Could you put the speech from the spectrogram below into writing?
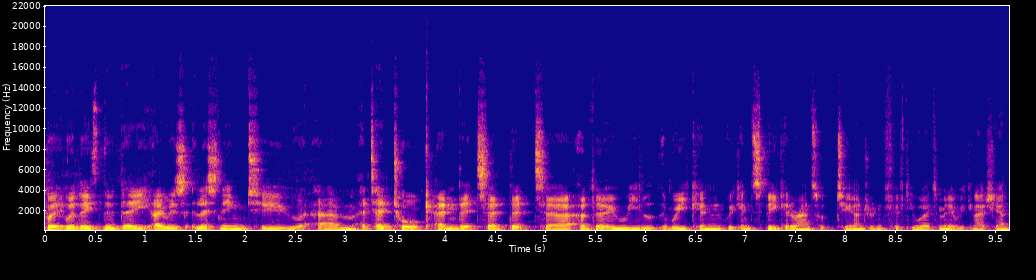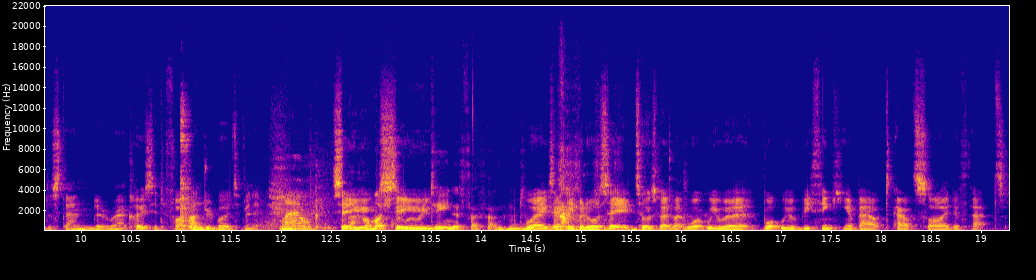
But, but they, they, I was listening to um, a TED talk, and it said that uh, although we we can we can speak at around sort of 250 words a minute, we can actually understand around closer to 500 words a minute. Wow! So how much so, do we retain at 500? Well, exactly. But also it talks about like what we were what we would be thinking about outside of that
